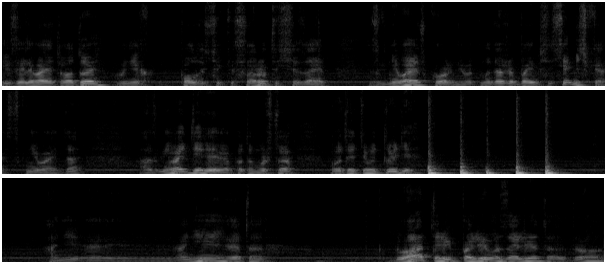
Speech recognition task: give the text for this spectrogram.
Их заливают водой, у них полностью кислород исчезает, сгнивают корни. Вот мы даже боимся семечка сгнивать, да? А сгнивать деревья, потому что вот эти вот люди, они, э, они это Два-три полива за лето, да,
